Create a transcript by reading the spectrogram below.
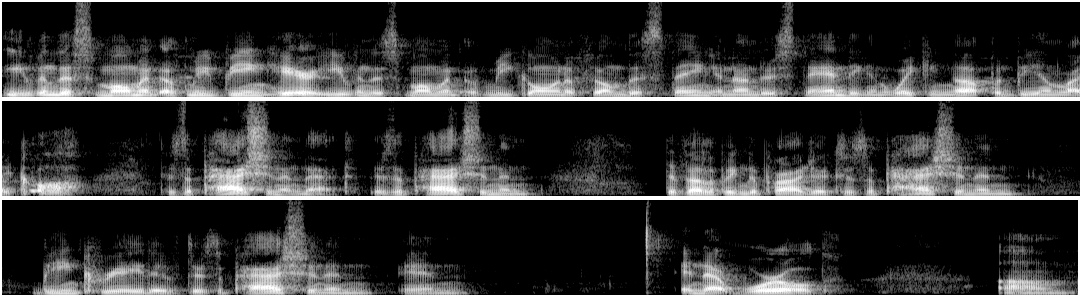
even this moment of me being here, even this moment of me going to film this thing and understanding and waking up and being like, oh, there's a passion in that. There's a passion in developing the project. There's a passion in being creative. There's a passion in in in that world, um,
